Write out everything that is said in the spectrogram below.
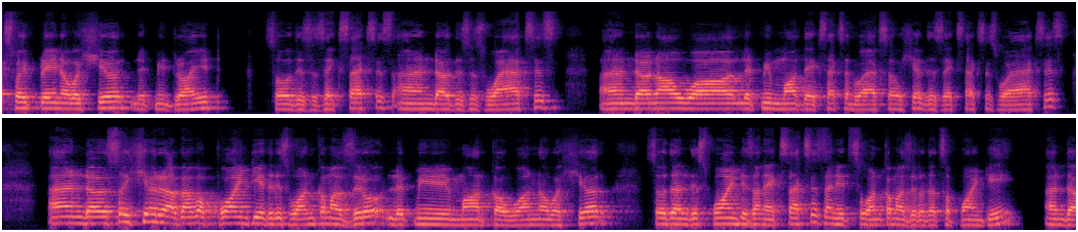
xy plane over here. Let me draw it. So this is x-axis and uh, this is y-axis. And uh, now uh, let me mark the x-axis and y-axis over here. This x-axis, y-axis. And uh, so here I have a point here that is 1 comma 0. Let me mark a 1 over here. So then this point is on x-axis and it's 1 comma 0. That's a point A and the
